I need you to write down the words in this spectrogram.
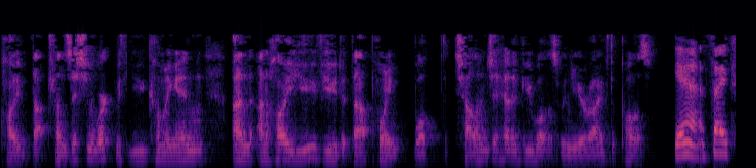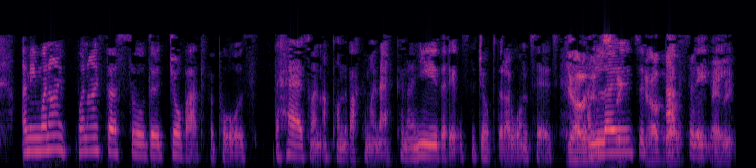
how that transition worked with you coming in and, and how you viewed at that point what the challenge ahead of you was when you arrived at Pause. Yeah. So, I mean, when I, when I first saw the job ad for Pause, the hairs went up on the back of my neck and I knew that it was the job that I wanted. You had an and instinct. loads of, You had that absolutely.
